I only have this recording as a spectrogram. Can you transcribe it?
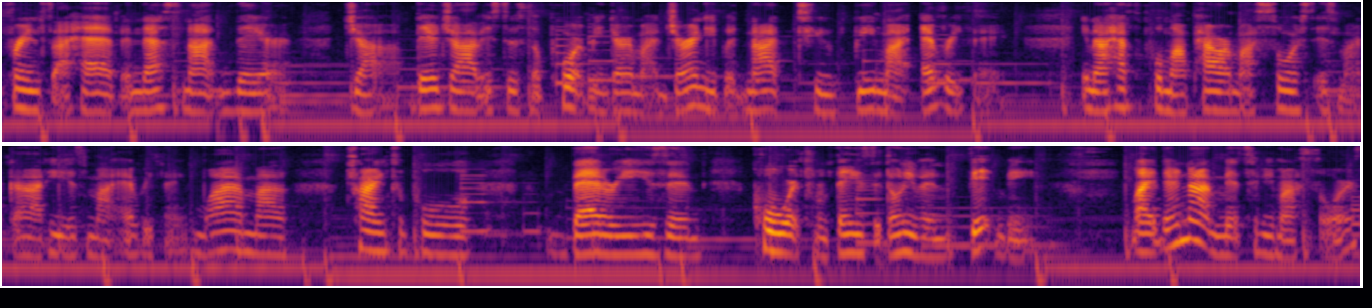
friends I have, and that's not their job. Their job is to support me during my journey, but not to be my everything. You know, I have to pull my power. My source is my God. He is my everything. Why am I trying to pull batteries and cords from things that don't even fit me? Like, they're not meant to be my source.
